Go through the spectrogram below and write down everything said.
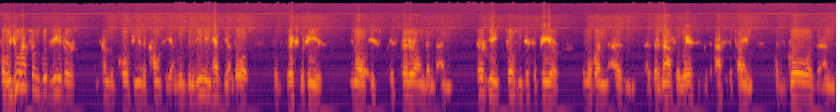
But we do have some good leaders in terms of coaching in the county, and we'll be leaning heavily on those. So the expertise, you know, is, is spread around and, and certainly doesn't disappear. You know, when as, as there's natural wastage with the passage of time, that it grows and you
